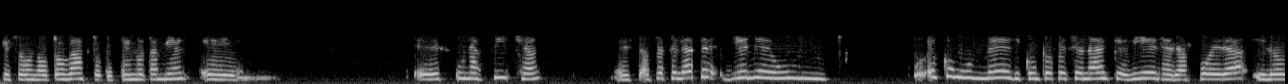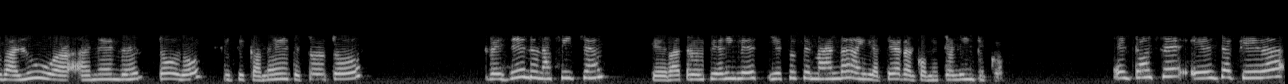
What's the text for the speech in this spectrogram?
que son otros gastos que tengo también, eh, es una ficha, o sea, se le hace, viene un, es como un médico, un profesional que viene de afuera y lo evalúa a Nender todo, físicamente, todo, todo, rellena una ficha que va a traducir al inglés y eso se manda a Inglaterra, al Comité Olímpico. Entonces, él ya queda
